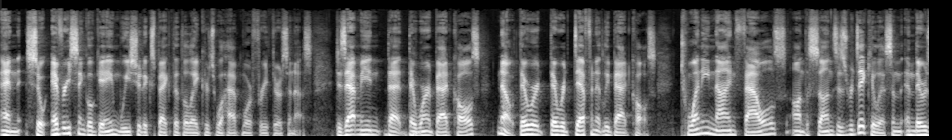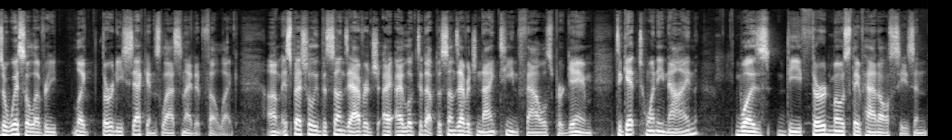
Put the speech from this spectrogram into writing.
And so every single game, we should expect that the Lakers will have more free throws than us. Does that mean that there weren't bad calls? No, there were there were definitely bad calls. 29 fouls on the Suns is ridiculous, and, and there was a whistle every like 30 seconds last night. It felt like, um, especially the Suns average. I, I looked it up. The Suns average 19 fouls per game. To get 29 was the third most they've had all season.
